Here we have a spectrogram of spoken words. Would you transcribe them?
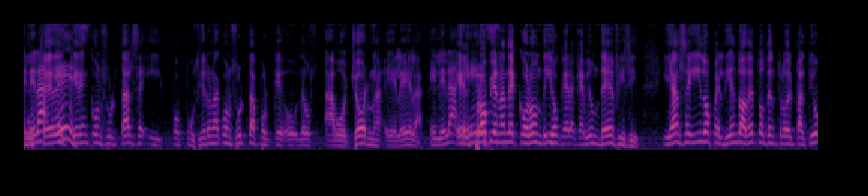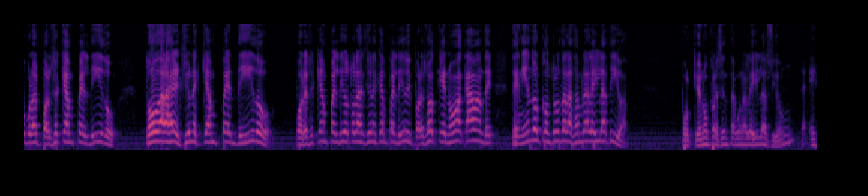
El ELA Ustedes es. quieren consultarse y pospusieron la consulta porque o, los abochorna el ELA. El ELA El es. propio Hernández Colón dijo que, era, que había un déficit y han seguido perdiendo adeptos dentro del Partido Popular. Por eso es que han perdido todas las elecciones que han perdido. Por eso es que han perdido todas las elecciones que han perdido y por eso es que no acaban de, teniendo el control de la Asamblea Legislativa. ¿Por qué no presentan una legislación? Es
